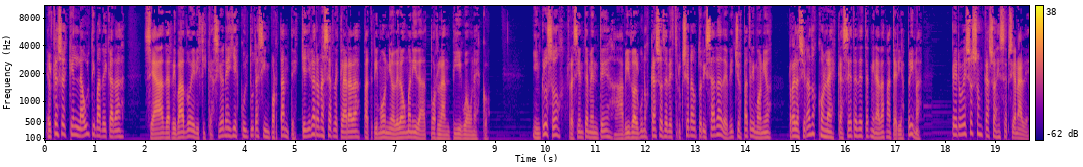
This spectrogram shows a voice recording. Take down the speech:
El caso es que en la última década se ha derribado edificaciones y esculturas importantes que llegaron a ser declaradas Patrimonio de la Humanidad por la antigua UNESCO. Incluso, recientemente, ha habido algunos casos de destrucción autorizada de dichos patrimonios relacionados con la escasez de determinadas materias primas, pero esos son casos excepcionales.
